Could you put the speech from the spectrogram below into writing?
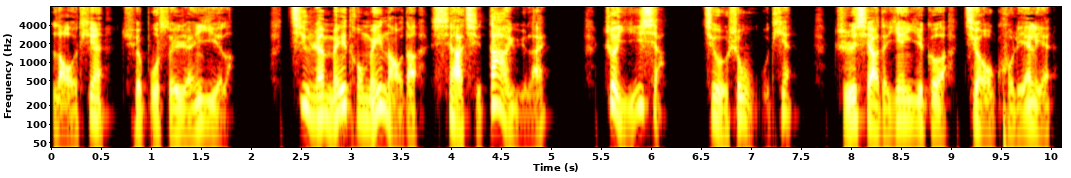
老天却不随人意了，竟然没头没脑的下起大雨来。这一下就是五天，直吓得燕一哥叫苦连连。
